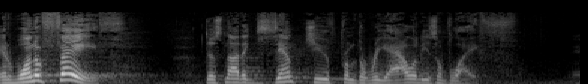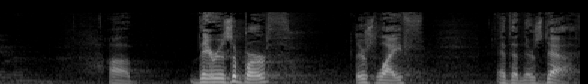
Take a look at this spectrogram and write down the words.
and one of faith does not exempt you from the realities of life. Uh, there is a birth, there's life, and then there's death.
